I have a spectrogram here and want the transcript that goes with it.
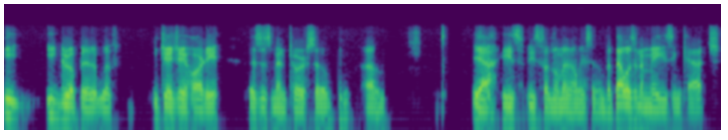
he he grew up with JJ Hardy as his mentor. So um, yeah, he's he's fundamentally sound. But that was an amazing catch.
